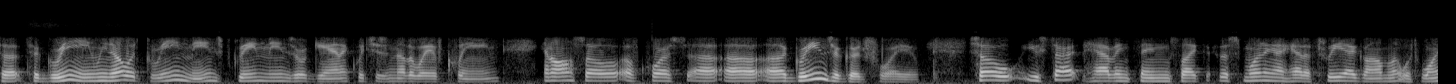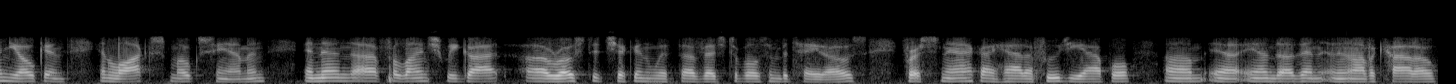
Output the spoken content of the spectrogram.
to, to green. We know what green means. Green means organic, which is another way of clean. And also, of course, uh, uh, uh, greens are good for you. So you start having things like this morning I had a three egg omelet with one yolk and, and lox smoked salmon and then uh, for lunch, we got uh, roasted chicken with uh, vegetables and potatoes. For a snack, I had a Fuji apple um, and uh, then an avocado.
